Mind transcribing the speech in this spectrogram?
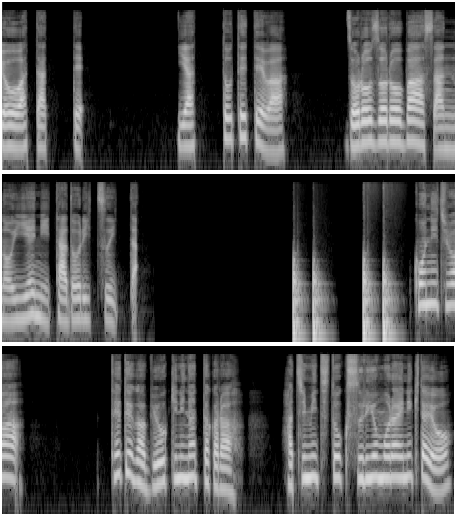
橋を渡っやっとテテはぞろぞろばあさんの家にたどり着いた。こんにちは。テテが病気になったから、蜂蜜と薬をもらいに来たよ。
